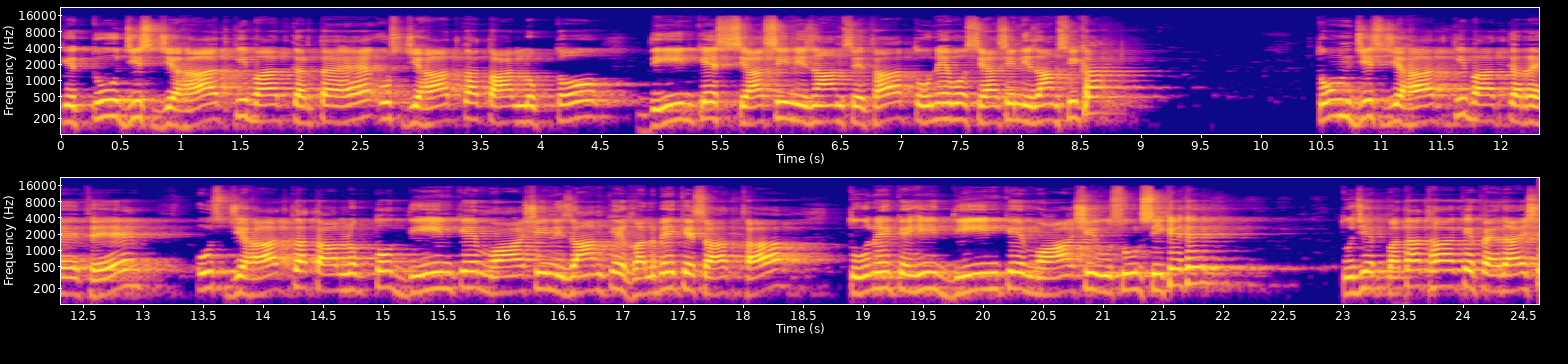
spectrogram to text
کہ تو جس جہاد کی بات کرتا ہے، اس جہاد کا تعلق تو دین کے سیاسی نظام سے تھا۔ تو نے وہ سیاسی نظام سیکھا؟ تم جس جہاد کی بات کر رہے تھے، اس جہاد کا تعلق تو دین کے معاشی نظام کے غلبے کے ساتھ تھا۔ تو نے کہیں دین کے معاشی اصول سیکھے تھے؟ تجھے پتہ تھا کہ پیدائش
